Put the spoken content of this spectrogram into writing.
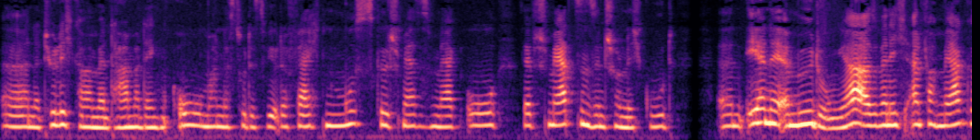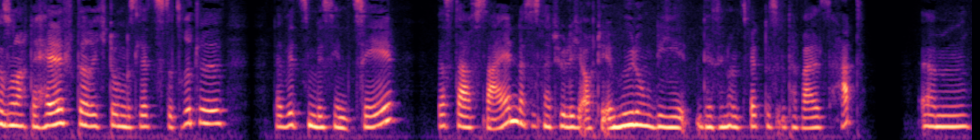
Äh, natürlich kann man mental mal denken, oh Mann, das tut es weh. Oder vielleicht ein Muskelschmerz, dass man merkt, oh, selbst Schmerzen sind schon nicht gut. Ähm, eher eine Ermüdung, ja. Also wenn ich einfach merke, so nach der Hälfte Richtung das letzte Drittel, da wird es ein bisschen zäh. Das darf sein. Das ist natürlich auch die Ermüdung, die der Sinn und Zweck des Intervalls hat. Ähm,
